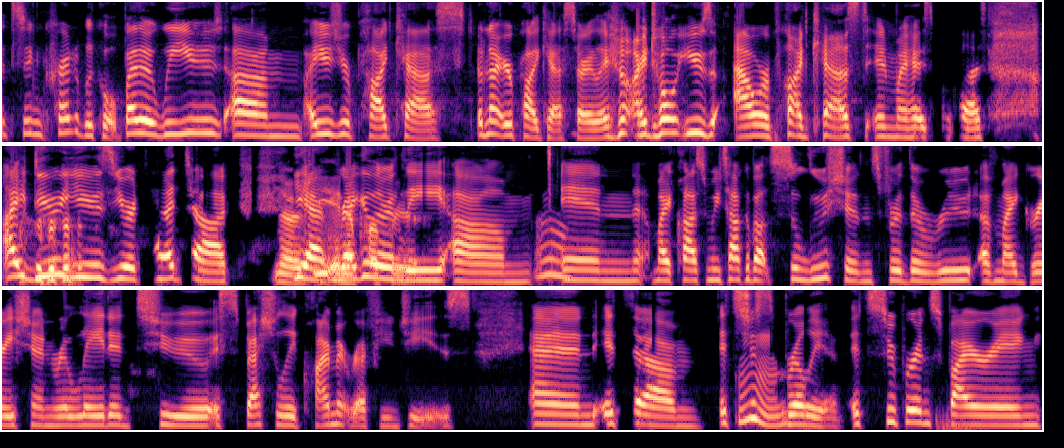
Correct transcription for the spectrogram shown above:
It's incredibly cool. By the way, we use um I use your podcast, uh, not your podcast, sorry. I don't use our podcast in my high school class. I do use your TED Talk no yeah regularly um Oh. in my class when we talk about solutions for the root of migration related to especially climate refugees and it's um it's just Mm. brilliant it's super inspiring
